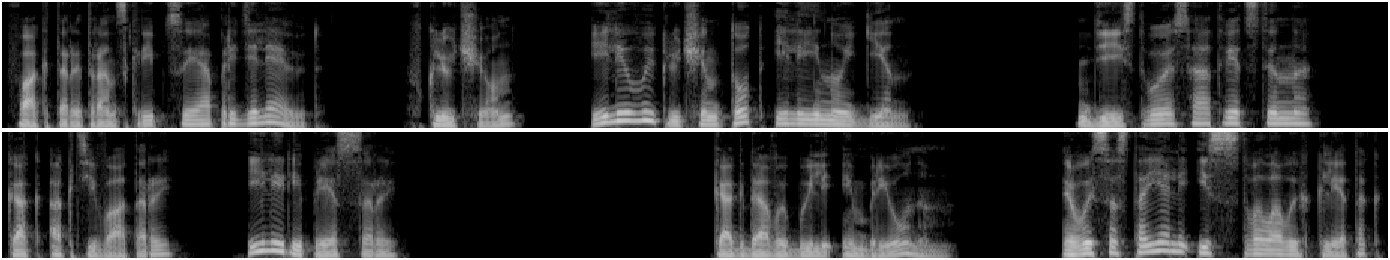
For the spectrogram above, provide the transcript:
Факторы транскрипции определяют, включен или выключен тот или иной ген, действуя, соответственно, как активаторы или репрессоры. Когда вы были эмбрионом, вы состояли из стволовых клеток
